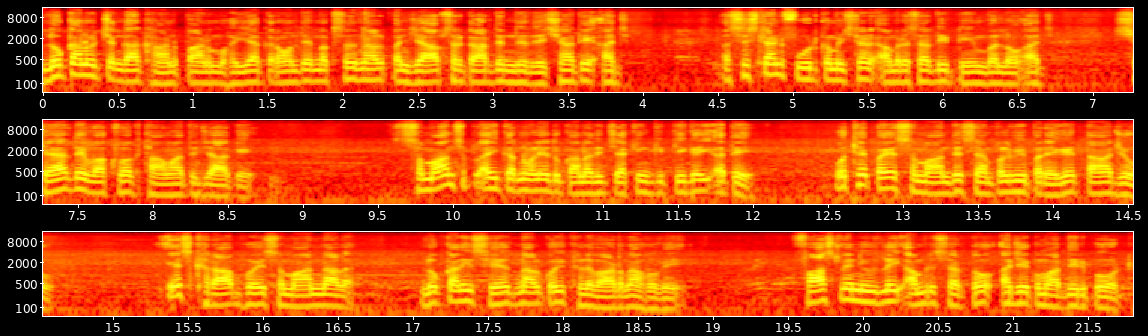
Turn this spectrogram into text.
ਲੋਕਾਂ ਨੂੰ ਚੰਗਾ ਖਾਣ ਪਾਣ ਮੁਹੱਈਆ ਕਰਾਉਣ ਦੇ ਮਕਸਦ ਨਾਲ ਪੰਜਾਬ ਸਰਕਾਰ ਦੇ ਨਿਰਦੇਸ਼ਾਂ ਤੇ ਅੱਜ ਅਸਿਸਟੈਂਟ ਫੂਡ ਕਮਿਸ਼ਨਰ ਅੰਮ੍ਰਿਤਸਰ ਦੀ ਟੀਮ ਵੱਲੋਂ ਅੱਜ ਸ਼ਹਿਰ ਦੇ ਵੱਖ-ਵੱਖ ਥਾਵਾਂ ਤੇ ਜਾ ਕੇ ਸਮਾਨ ਸਪਲਾਈ ਕਰਨ ਵਾਲੀਆਂ ਦੁਕਾਨਾਂ ਦੀ ਚੈਕਿੰਗ ਕੀਤੀ ਗਈ ਅਤੇ ਉੱਥੇ ਪਏ ਸਮਾਨ ਦੇ ਸੈਂਪਲ ਵੀ ਭਰੇ ਗਏ ਤਾਂ ਜੋ ਇਸ ਖਰਾਬ ਹੋਏ ਸਮਾਨ ਨਾਲ ਲੋਕਾਂ ਦੀ ਸਿਹਤ ਨਾਲ ਕੋਈ ਖਿਲਵਾੜ ਨਾ ਹੋਵੇ। ਫਾਸਟਵੇ ਨਿਊਜ਼ ਲਈ ਅੰਮ੍ਰਿਤਸਰ ਤੋਂ ਅਜੇ ਕੁਮਾਰ ਦੀ ਰਿਪੋਰਟ।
